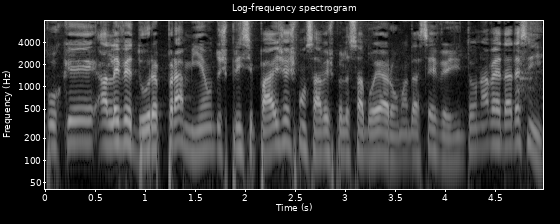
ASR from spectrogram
Porque a levedura, pra mim, é um dos principais responsáveis pelo sabor e aroma da cerveja. Então, na verdade, assim,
